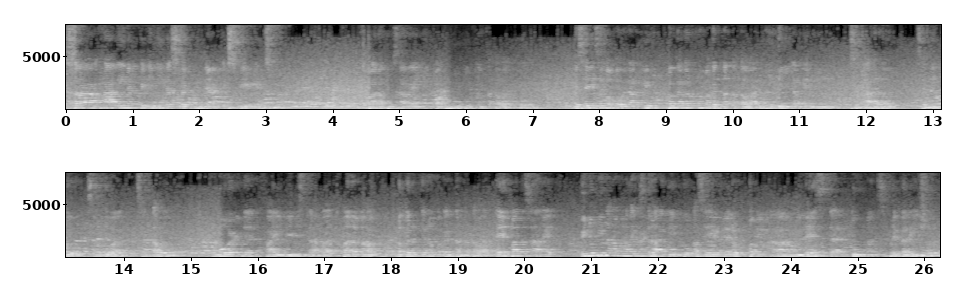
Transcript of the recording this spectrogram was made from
sa hari ng Pilipinas Laguna experience mo? Para po sa akin yung paghubog ng katawan ko. Kasi sa totoo lang, yung pagkakaroon ng magandang katawan, hindi lang yung isang araw, isang linggo, isang buwan, isang taon. More than 5 years dapat para mag- magkaroon ka ng magandang katawan. Eh para sa akin, yun yung pinakamalaking struggle ko kasi meron kaming um, less than 2 months preparation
